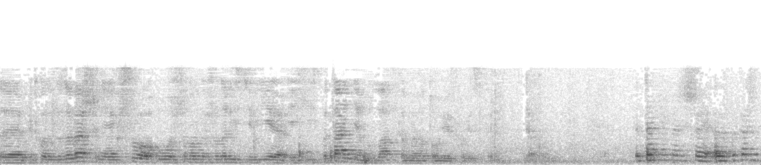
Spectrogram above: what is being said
е, підходить до завершення. Якщо у шановних журналістів є якісь питання, будь ласка, ми готові відповісти. Дякую. Питання перше. Е, Ви кажете,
